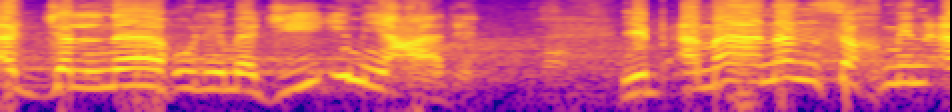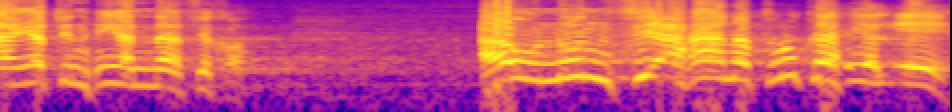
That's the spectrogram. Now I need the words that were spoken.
أجلناه لمجيء ميعاده يبقى ما ننسخ من آية هي الناسخة أو ننسئها نتركها هي الإيه؟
